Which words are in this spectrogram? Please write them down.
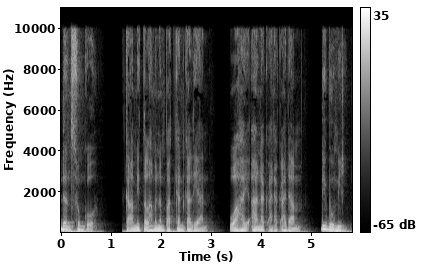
Dan sungguh, kami telah menempatkan kalian, wahai anak-anak Adam, di bumi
